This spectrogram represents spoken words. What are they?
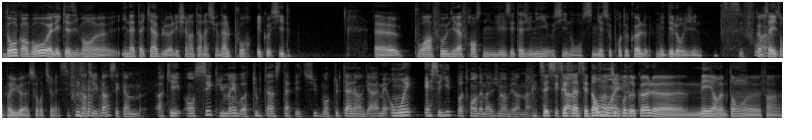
Donc en gros, elle est quasiment euh, inattaquable à l'échelle internationale pour écocide. Euh, pour info, ni la France ni les États-Unis aussi n'ont signé ce protocole, mais dès l'origine. C'est fou. Comme hein. ça, ils n'ont pas eu à se retirer. C'est fou quand tu y penses, c'est comme, OK, on sait que l'humain va tout le temps se taper dessus, vont tout le temps aller en guerre, mais au moins essayer de pas trop endommager l'environnement. C'est ça, c'est dans un moins, petit là. protocole, euh, mais en même temps, euh, enfin,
